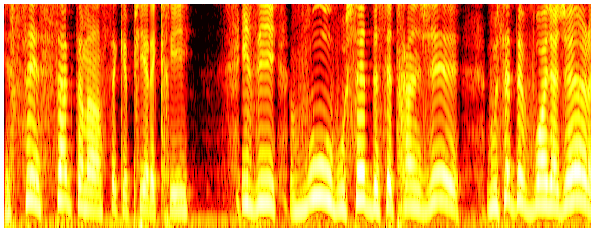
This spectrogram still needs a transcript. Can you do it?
Et c'est exactement ce que Pierre écrit. Il dit, vous, vous êtes des étrangers, vous êtes des voyageurs,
